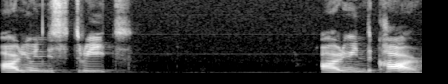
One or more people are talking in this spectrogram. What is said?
Are you in the street? Are you in the car?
